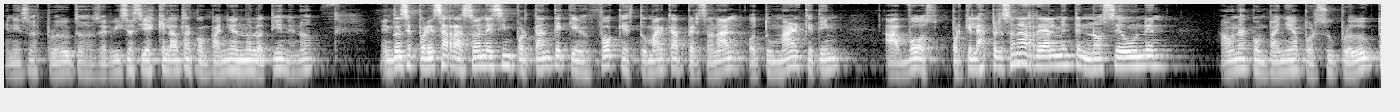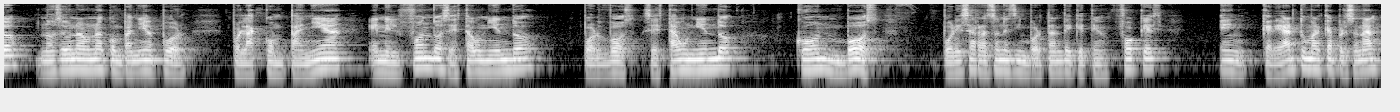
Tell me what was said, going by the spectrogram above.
en esos productos o servicios si es que la otra compañía no lo tiene, ¿no? Entonces por esa razón es importante que enfoques tu marca personal o tu marketing a vos, porque las personas realmente no se unen a una compañía por su producto, no se unen a una compañía por, por la compañía, en el fondo se está uniendo por vos, se está uniendo con vos. Por esa razón es importante que te enfoques en crear tu marca personal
